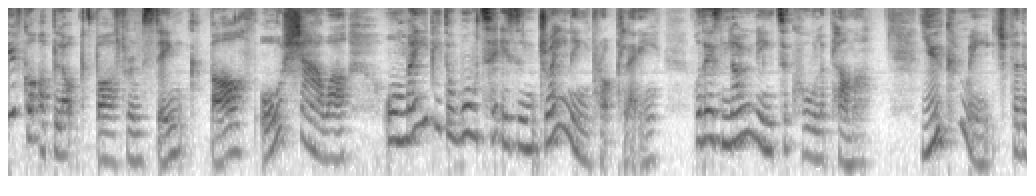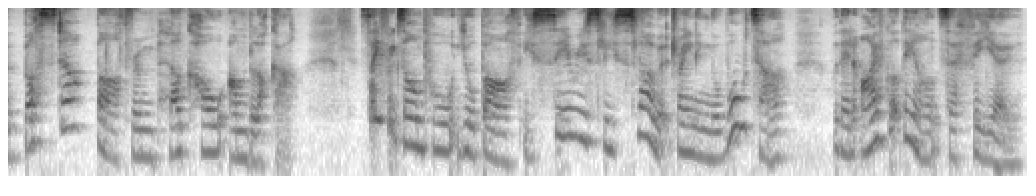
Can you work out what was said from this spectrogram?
you've got a blocked bathroom sink, bath or shower, or maybe the water isn't draining properly, well there's no need to call a plumber. You can reach for the Buster Bathroom Plug Hole Unblocker. Say for example your bath is seriously slow at draining the water, well then I've got the answer for you.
